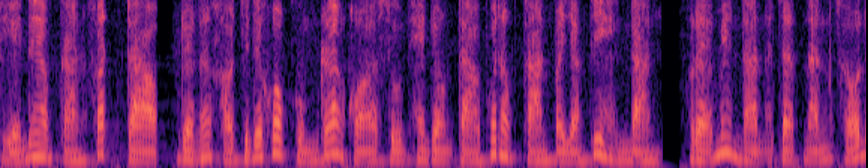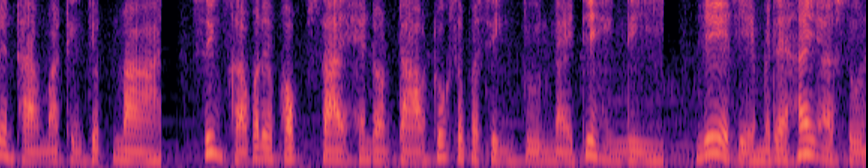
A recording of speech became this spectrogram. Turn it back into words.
เทียนได้ทำการคัดดาว ดังนั้นเขาจะได้ควบคุมร่างของอสูรแห่งดวงดาวเพื่อทำการไปยังที่แห่งนั้นและไม่นานจากนั้นเขาเดินทางมาถึงจุดหมาย ซึ่งเขาก็ได้พบทรายแห่งดวงดาวทุกสรรพสิ่งอยู่ในที่แห่งนี้ เย่เทียไม่ได้ให้อสูร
